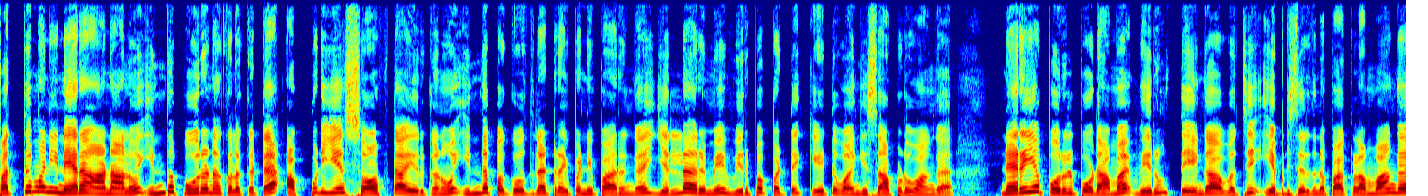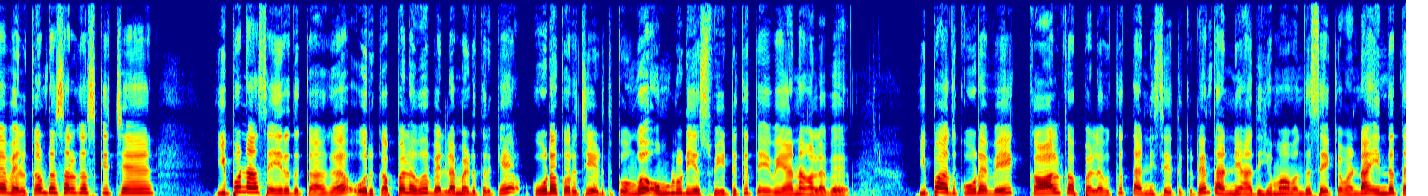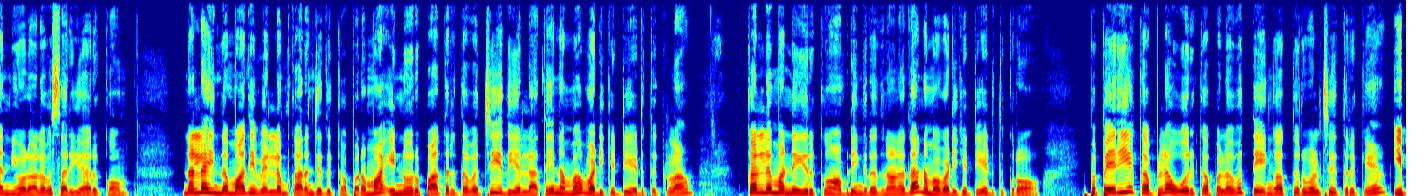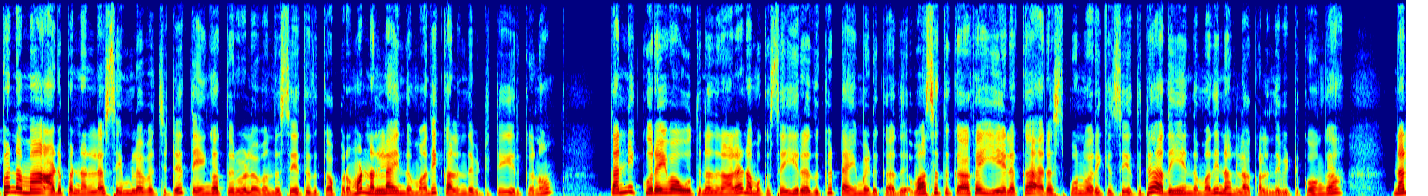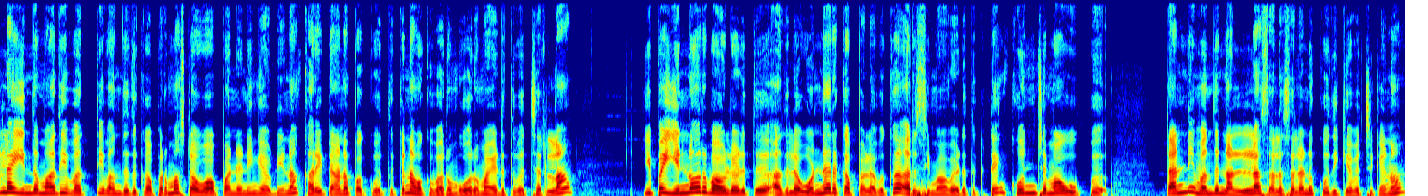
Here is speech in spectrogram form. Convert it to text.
பத்து மணி நேரம் ஆனாலும் இந்த பூரண கொழுக்கட்டை அப்படியே சாஃப்டாக இருக்கணும். இந்த பக்குவத்தில் ட்ரை பண்ணி பாருங்கள் எல்லாருமே விருப்பப்பட்டு கேட்டு வாங்கி சாப்பிடுவாங்க. நிறைய பொருள் போடாமல் வெறும் தேங்காய் வச்சு எப்படி செய்யுதுன்னு பார்க்கலாம். வாங்க வெல்கம் டு சல்கஸ் கிச்சன் இப்போ நான் செய்கிறதுக்காக ஒரு கப்பளவு வெள்ளம் எடுத்திருக்கேன். கூட குறைச்சி எடுத்துக்கோங்க. உங்களுடைய ஸ்வீட்டுக்கு தேவையான அளவு. இப்போ அது கூடவே கால் கப்பளவுக்கு தண்ணி சேர்த்துக்கிட்டேன். தண்ணி அதிகமாக வந்து சேர்க்க வேண்டாம். இந்த தண்ணியோட அளவு சரியாக இருக்கும். நல்லா இந்த மாதிரி வெள்ளம் கரைஞ்சதுக்கப்புறமா இன்னொரு பாத்திரத்தை வச்சு இது எல்லாத்தையும் நம்ம வடிகட்டி எடுத்துக்கலாம். கல் மண் இருக்கும் அப்படிங்கிறதுனால தான் நம்ம வடிகட்டி எடுத்துக்கிறோம். இப்போ பெரிய கப்பில் ஒரு கப் அளவு தேங்காய் துருவல் சேர்த்துருக்கேன். இப்போ நம்ம அடுப்பை நல்லா சிம்மில் வச்சுட்டு தேங்காய் துருவலை வந்து சேர்த்ததுக்கப்புறமா நல்லா இந்த மாதிரி கலந்து விட்டுட்டே இருக்கணும். தண்ணி குறைவாக ஊற்றுனதுனால நமக்கு செய்கிறதுக்கு டைம் எடுக்காது. வாசத்துக்காக ஏலக்காய் அரை ஸ்பூன் வரைக்கும் சேர்த்துட்டு அதையும் இந்த மாதிரி நல்லா கலந்து விட்டுக்கோங்க. நல்லா இந்த மாதிரி வத்தி வந்ததுக்கப்புறமா ஸ்டவ் ஆஃப் பண்ணினீங்க அப்படின்னா கரெக்டான பக்குவத்துக்கு நமக்கு வரும். ஓரமாக எடுத்து வச்சிடலாம் இப்போ இன்னொரு பவுல் எடுத்து அதில் ஒன்றரை கப் அளவுக்கு அரிசி மாவு எடுத்துக்கிட்டேன். கொஞ்சமாக உப்பு. தண்ணி வந்து நல்லா சலசலன்னு கொதிக்க வச்சுக்கணும்.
